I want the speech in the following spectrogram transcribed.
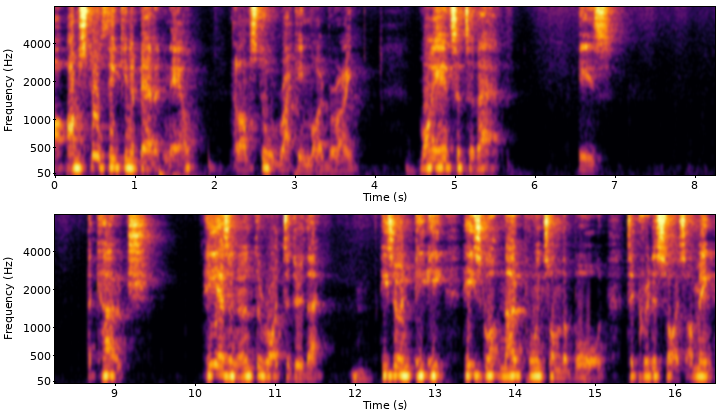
I'm still thinking about it now and I'm still racking my brain. My answer to that is a coach, he hasn't earned the right to do that. He's earned, he, he, he's got no points on the board to criticise. I mean,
